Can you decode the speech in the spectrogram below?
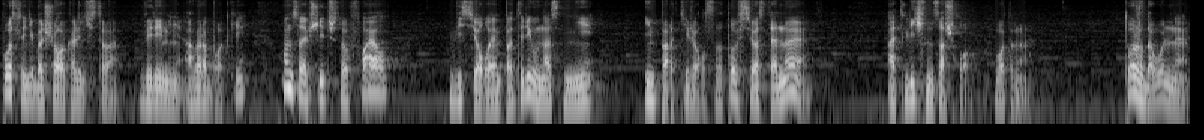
После небольшого количества времени обработки он сообщит, что файл веселый mp3 у нас не импортировался, зато все остальное отлично зашло. Вот она. Тоже довольно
